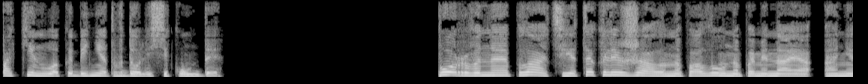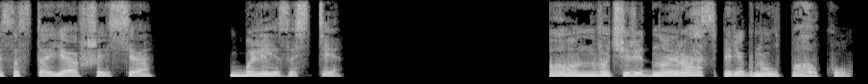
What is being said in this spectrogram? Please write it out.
покинула кабинет в доли секунды. Порванное платье так лежало на полу, напоминая о несостоявшейся близости. Он в очередной раз перегнул палку.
